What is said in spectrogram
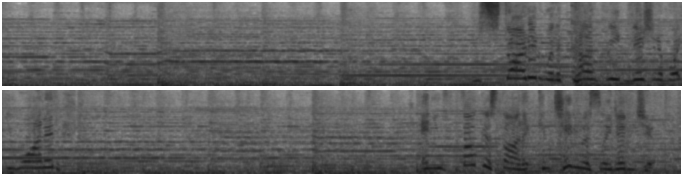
You started with a concrete vision of what you wanted, and you focused on it continuously, didn't you?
